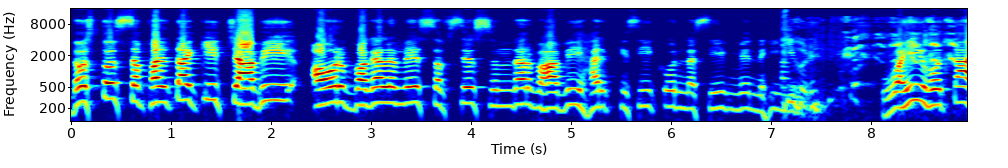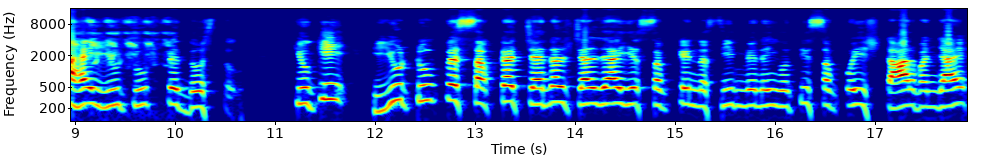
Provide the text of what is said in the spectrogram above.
दोस्तों सफलता की चाबी और बगल में सबसे सुंदर भाभी हर किसी को नसीब में नहीं वही होता है यूट्यूब पे दोस्तों क्योंकि यूट्यूब पे सबका चैनल चल जाए ये सबके नसीब में नहीं होती। सब कोई स्टार बन जाए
